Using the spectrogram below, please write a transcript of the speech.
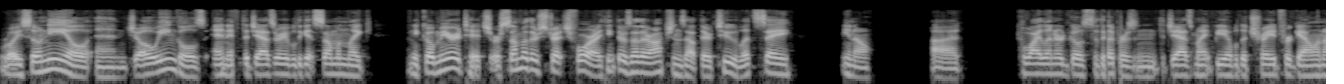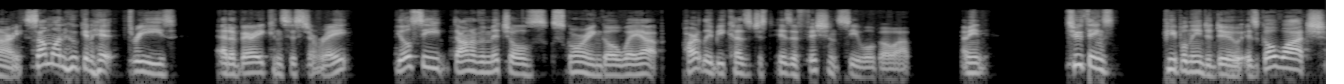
Royce O'Neale and Joe Ingles, and if the Jazz are able to get someone like Nico Mirotic or some other stretch four, I think there's other options out there too. Let's say, you know, uh, Kawhi Leonard goes to the Clippers and the Jazz might be able to trade for Gallinari, someone who can hit threes at a very consistent rate. You'll see Donovan Mitchell's scoring go way up, partly because just his efficiency will go up. I mean, two things people need to do is go watch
